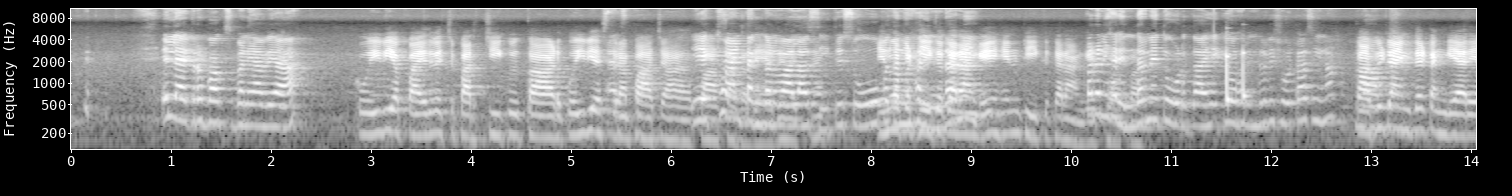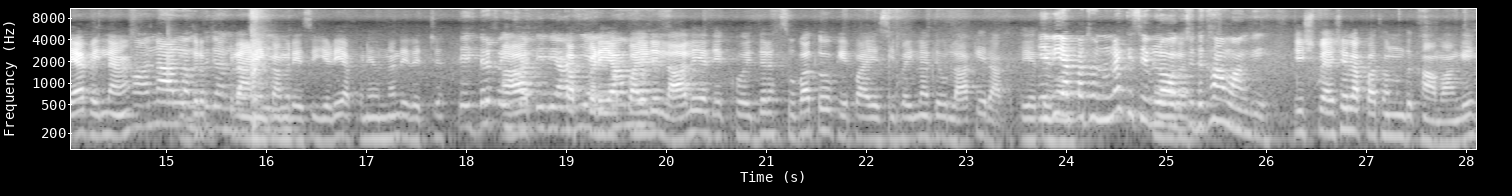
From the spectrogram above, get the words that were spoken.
ਇਹ ਲੈਟਰ ਬਾਕਸ ਬਣਿਆ ਵਿਆ। ਕੋਈ ਵੀ ਆਪਾਂ ਇਹਦੇ ਵਿੱਚ ਪਰਚੀ ਕੋਈ ਕਾਰਡ ਕੋਈ ਵੀ ਇਸ ਤਰ੍ਹਾਂ ਪਾ ਚਾ ਇਹ ਪਾ ਇੱਥੋਂ ਐਂ ਸਕਦੇ ਆ ਟੰਗਣ ਇਹਦੇ ਵਾਲਾ ਵਿੱਚ। ਸੀ ਤੇ ਸੋ ਇਹਨੂੰ ਪਤਾ ਨਹੀਂ ਠੀਕ ਹਰਿੰਦਰ ਨੇ ਕਰਾਂਗੇ ਇਹਨੂੰ ਠੀਕ ਕਰਾਂਗੇ ਪਤਾ ਨਹੀਂ ਹਰਿੰਦਰ ਨੇ ਤੋੜਦਾ ਇਹ ਕਿ ਉਹ ਹਰਿੰਦਰ ਵੀ ਛੋਟਾ ਸੀ ਨਾ। ਕਾਫੀ ਟਾਈਮ ਤੇ ਟੰਗਿਆ ਰਿਹਾ ਪਹਿਲਾਂ। ਹਾਂ ਨਾਲ ਉਧਰ ਲੰਕ ਜਾਂਦਾ ਪੁਰਾਣੇ ਸੀ। ਕਮਰੇ ਸੀ ਜਿਹੜੇ ਆਪਣੇ ਉਹਨਾਂ ਦੇ ਵਿੱਚ। ਤੇ ਇੱਧਰ ਪਈ ਆ ਸਾਡੇ ਵਿਆਹ ਦੀ ਕੱਪੜੇ album। ਆਪਾਂ ਜਿਹੜੇ ਲਾ ਲਏ ਆ ਦੇਖੋ ਇੱਧਰ ਸਵੇਰ ਧੋ ਕੇ ਪਾਏ ਸੀ ਪਹਿਲਾਂ ਤੇ ਉਹ ਲਾ ਕੇ ਰੱਖਤੇ ਆ ਇਹ ਵੀ ਆਪਾਂ ਤੁਹਾਨੂੰ ਨਾ ਕਿਸੇ ਵਲੌਗ 'ਚ ਦਿਖਾਵਾਂਗੇ। ਇਹ ਸਪੈਸ਼ਲ ਆਪਾਂ ਤੁਹਾਨੂੰ ਦਿਖਾਵਾਂਗੇ।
